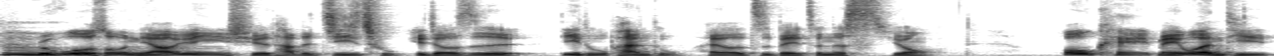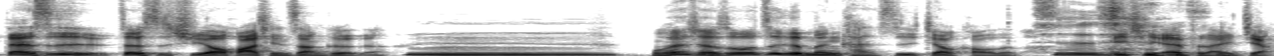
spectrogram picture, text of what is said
嗯，如果说你要愿意学它的基础，也就是地图判读还有指北针的使用，OK 没问题，但是这是需要花钱上课的。嗯我在想说，这个门槛是较高的嘛，是比起 app 来讲。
